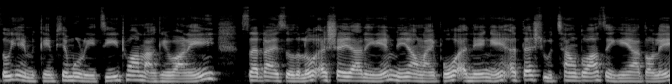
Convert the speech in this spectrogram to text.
စိုးရိမ်မကင်းဖြစ်မှုတွေကြီးထွားလာခဲ့ပါတယ်။ဇက်တိုက်ဆိုသလိုအရှက်ရနေတဲ့မင်းအောင်လှိုင်ဖို့အနေငယ်အသက်ရှူချောင်းသွားစေခဲ့ရတော့လေ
